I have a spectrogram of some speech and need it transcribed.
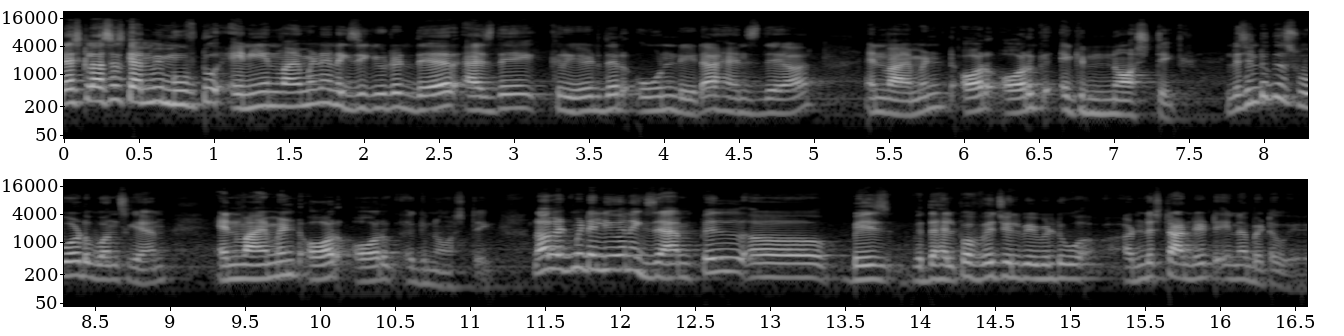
Test classes can be moved to any environment and executed there as they create their own data, hence they are environment or org agnostic. Listen to this word once again, environment or org agnostic. Now let me tell you an example uh, based, with the help of which you'll be able to understand it in a better way.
